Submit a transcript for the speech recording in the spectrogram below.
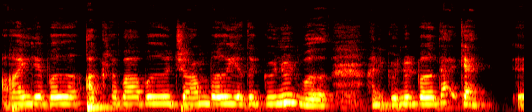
aile bağı, akraba bağı, can bağı ya da gönül bağı. Hani gönül bağı derken e,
